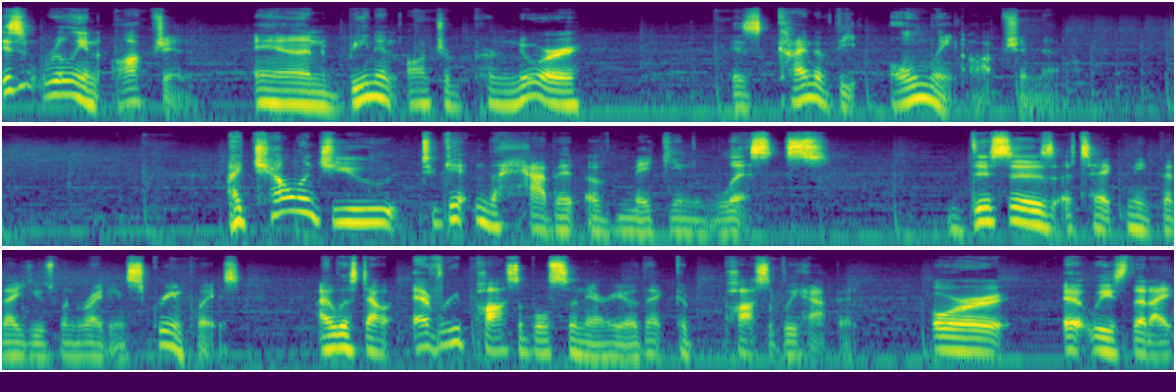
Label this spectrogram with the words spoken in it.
isn't really an option, and being an entrepreneur is kind of the only option now. I challenge you to get in the habit of making lists. This is a technique that I use when writing screenplays. I list out every possible scenario that could possibly happen, or at least that I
